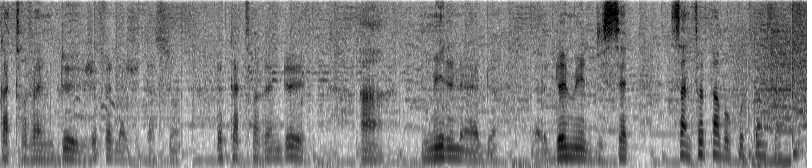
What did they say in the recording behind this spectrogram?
82, je fais de l'agitation, de 82 à 2017, ça ne fait pas beaucoup de temps ça.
